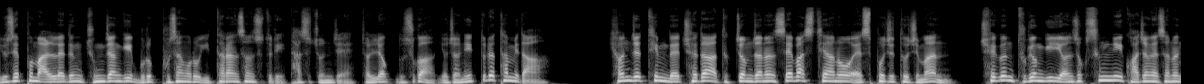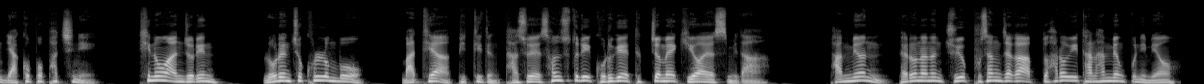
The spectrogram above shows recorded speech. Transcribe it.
유세프 말레 등 중장기 무릎 부상으로 이탈한 선수들이 다수 존재 전력 누수가 여전히 뚜렷합니다. 현재 팀 내 최다 득점자는 세바스티아노 에스포지토지만 최근 두 경기 연속 승리 과정에서는 야코포 파치니, 티노 안조린, 로렌초 콜롬보, 마티아 비티 등 다수의 선수들이 고르게 득점에 기여하였습니다. 반면 베로나는 주요 부상자가 압도 하루이 단 한 명뿐이며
